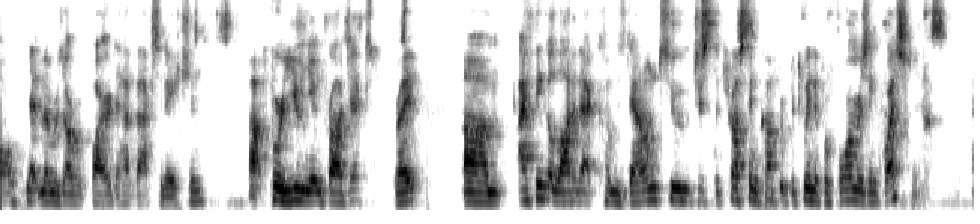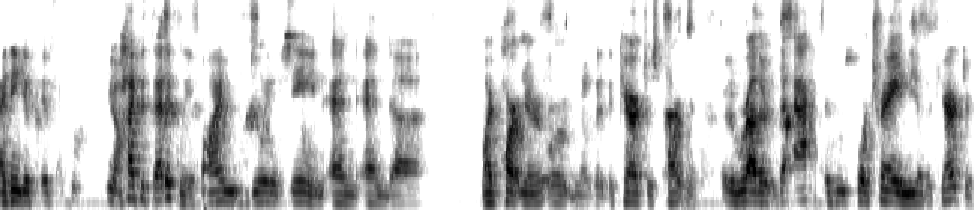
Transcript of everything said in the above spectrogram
all set members are required to have vaccination uh, for union projects, right? Um, I think a lot of that comes down to just the trust and comfort between the performers in question. I think if, if you know, hypothetically, if I'm doing a scene and and uh, my partner or you know the, the character's partner, rather the actor who's portraying the other character,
